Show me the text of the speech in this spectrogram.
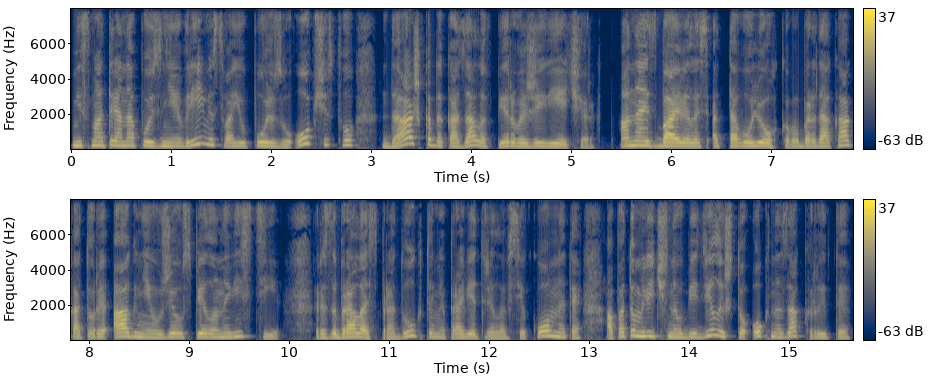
Несмотря на позднее время, свою пользу обществу Дашка доказала в первый же вечер – она избавилась от того легкого бардака, который Агния уже успела навести, разобралась с продуктами, проветрила все комнаты, а потом лично убедилась, что окна закрыты.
